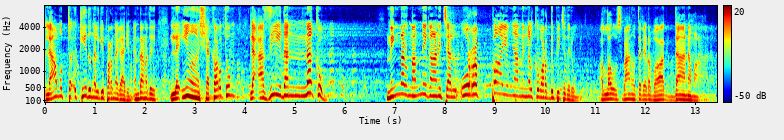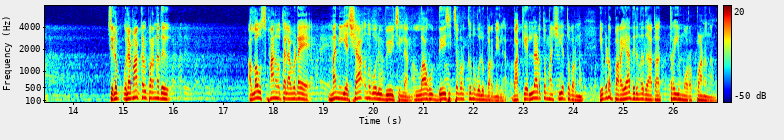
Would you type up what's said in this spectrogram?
ലാമുത്തീത് നൽകി പറഞ്ഞ കാര്യം. എന്താണത്? ലഅസീദന്നക്കും. നിങ്ങൾ നന്ദി കാണിച്ചാൽ ഉറപ്പായും ഞാൻ നിങ്ങൾക്ക് വർദ്ധിപ്പിച്ചു തരും. അള്ളാഹു ഉസ്മാനുത്തരയുടെ വാഗ്ദാനമാണ്. ചില ഉലമാക്കൾ പറഞ്ഞത് അള്ളാഹു ഉസ്മാനുത്തല അവിടെ മൻ യഷ എന്ന് പോലും ഉപയോഗിച്ചില്ല. അള്ളാഹു ഉദ്ദേശിച്ചവർക്ക് എന്ന് പോലും പറഞ്ഞില്ല. ബാക്കി എല്ലായിടത്തും മഷീയത്ത് പറഞ്ഞു. ഇവിടെ പറയാതിരുന്നത് അത് അത്രയും ഉറപ്പാണെന്നാണ്.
